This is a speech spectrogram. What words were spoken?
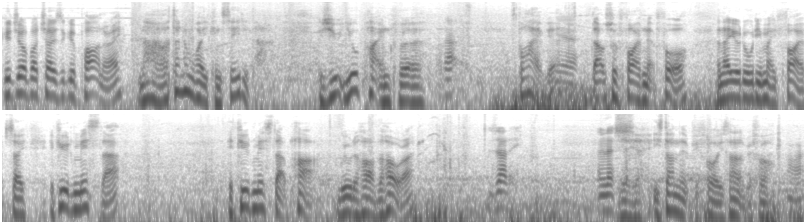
Good job. I chose a good partner, eh? No, I don't know why he conceded that. Because you you're putting for That, five, yeah? Yeah. That was for five net four, and now you'd already made five. So if you'd missed that, if you'd missed that putt, we would have halved the hole, right? Is that it? Unless. Yeah, yeah. He's done it before. He's done it before. Alright.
